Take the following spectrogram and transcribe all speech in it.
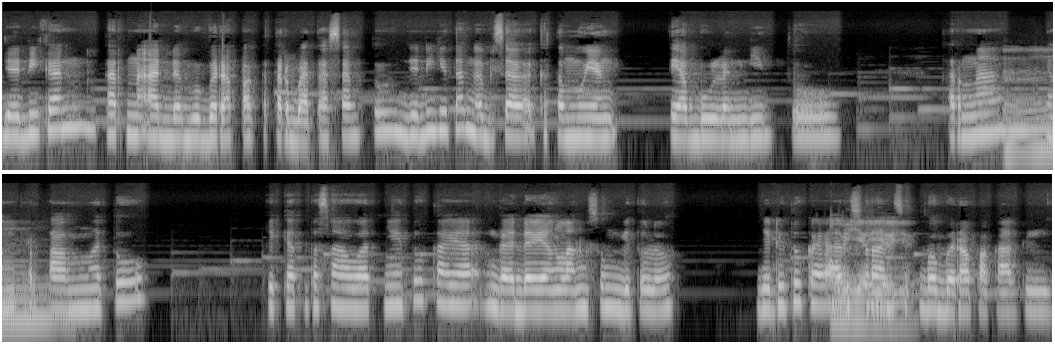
Jadi kan karena ada beberapa keterbatasan tuh, jadi kita nggak bisa ketemu yang tiap bulan gitu. Karena Hmm. yang pertama tuh tiket pesawatnya itu kayak nggak ada yang langsung gitu loh. Jadi tuh kayak Oh, harus iya, iya, transit beberapa kali.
